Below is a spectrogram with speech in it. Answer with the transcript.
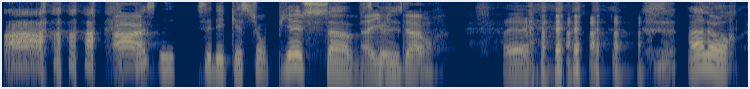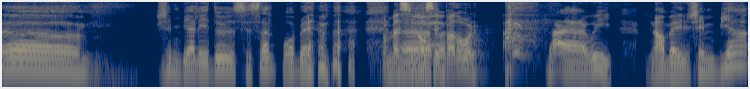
Ah! Ah Ah! c'est des questions pièges ça, Ah parce que évidemment. Heu, alors, hem, j'aime bien les 2, c'est ça le problème. Bah, sinon c'est pas drôle. bah, oui. Non, mais j'aime bien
